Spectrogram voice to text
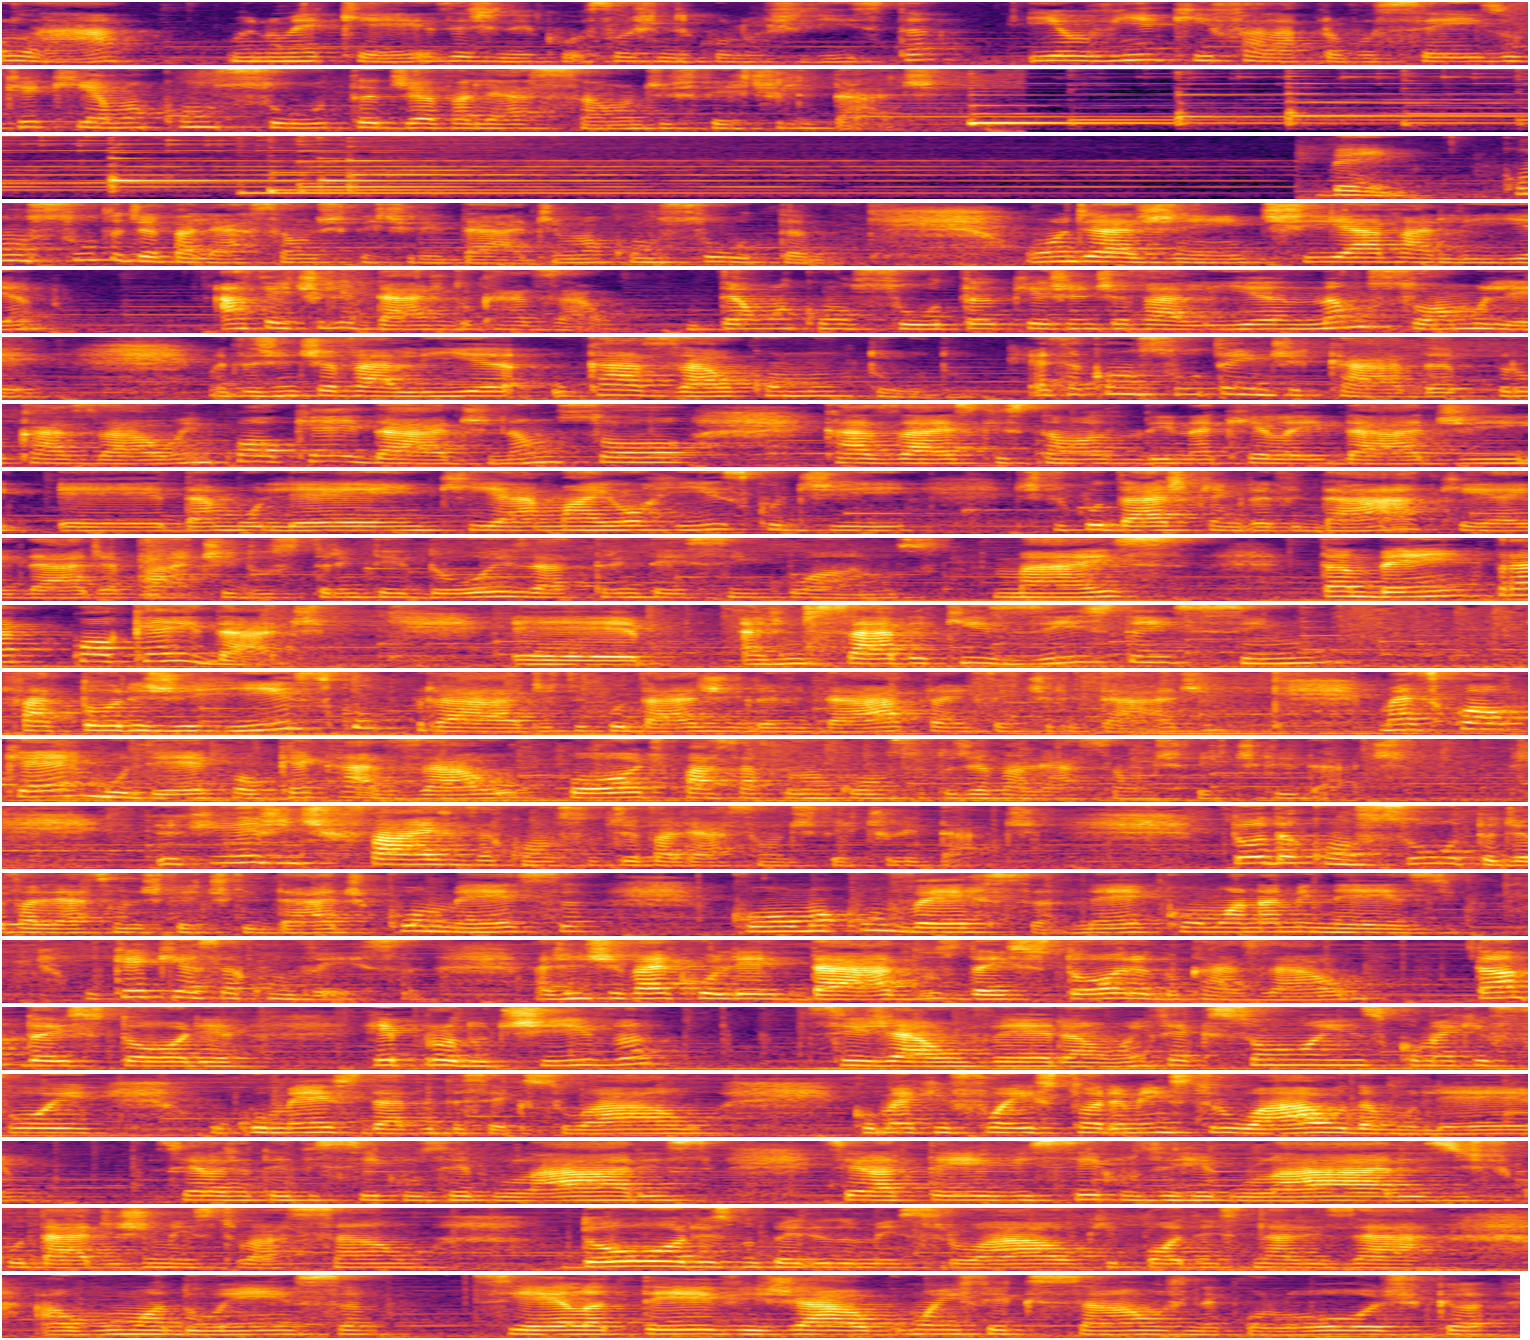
Olá, meu nome é Kézia, sou ginecologista e eu vim aqui falar para vocês o que é uma consulta de avaliação de fertilidade. Bem, consulta de avaliação de fertilidade é uma consulta onde a gente avalia a fertilidade do casal. Então, é uma consulta que a gente avalia não só a mulher, mas a gente avalia o casal como um todo. Essa consulta é indicada para o casal em qualquer idade, não só casais que estão ali naquela idade é, da mulher em que há maior risco de dificuldade para engravidar, que é a idade a partir dos 32 a 35 anos, mas também para qualquer idade. É, a gente sabe que existem sim fatores de risco para dificuldade de engravidar, para infertilidade, mas qualquer mulher, qualquer casal pode passar por uma consulta de avaliação de fertilidade. E o que a gente faz nessa consulta de avaliação de fertilidade? Toda consulta de avaliação de fertilidade começa com uma conversa, né, com uma anamnese. O que é essa conversa? A gente vai colher dados da história do casal, tanto da história reprodutiva se já houveram infecções, como é que foi o começo da vida sexual, como é que foi a história menstrual da mulher, se ela já teve ciclos regulares, se ela teve ciclos irregulares, dificuldades de menstruação, dores no período menstrual que podem sinalizar alguma doença, se ela teve já alguma infecção ginecológica,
